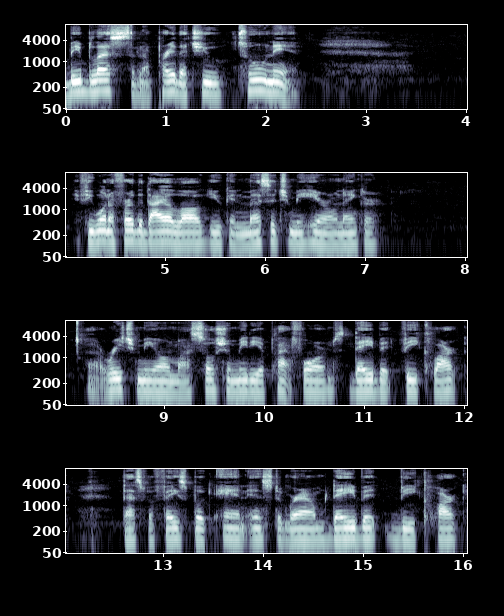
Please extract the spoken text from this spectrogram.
Be blessed, and I pray that you tune in. If you want a further dialogue, you can message me here on Anchor. Uh, reach me on my social media platforms, David V. Clark. That's for Facebook and Instagram, David V. Clark.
